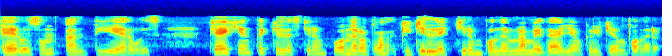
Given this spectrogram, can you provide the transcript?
héroes, son antihéroes. Que hay gente que les quieren poner otra, que, que le quieren poner una medalla o que le quieren poner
